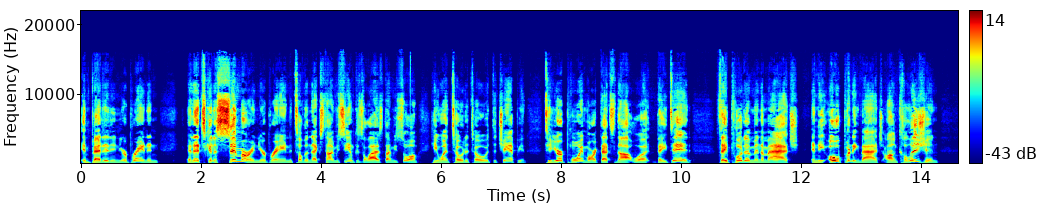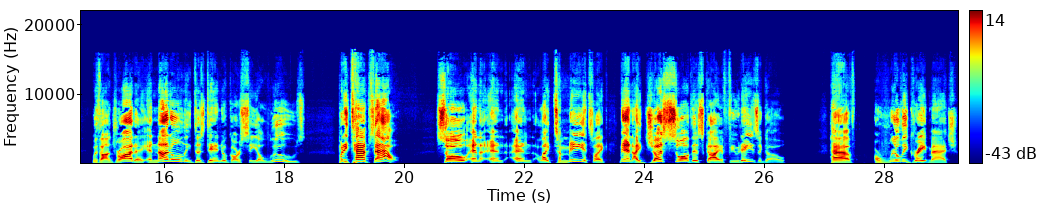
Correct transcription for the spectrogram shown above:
embedded in your brain, and and it's going to simmer in your brain until the next time you see him. Because the last time you saw him, he went toe to toe with the champion. To your point, Mark, that's not what they did. They put him in a match in the opening match on Collision with Andrade, and not only does Daniel Garcia lose, but he taps out. So and and and like to me, it's like, man, I just saw this guy a few days ago have a really great match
